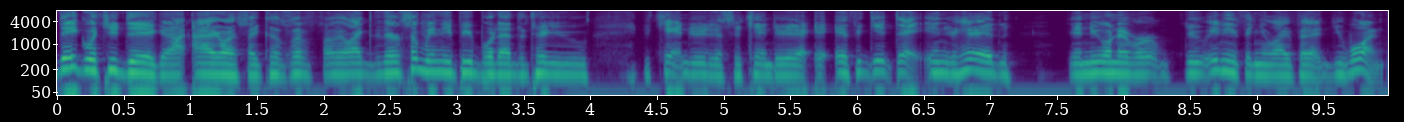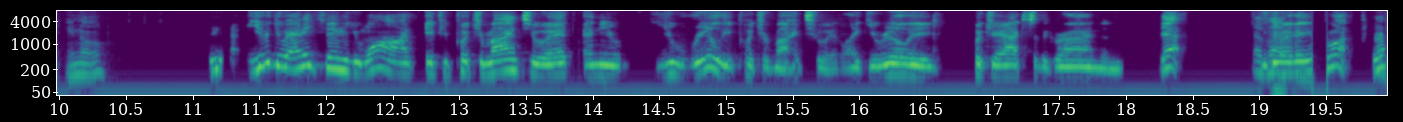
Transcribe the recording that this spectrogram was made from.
dig what you dig. I, I always say because if uh, like there's so many people that tell you you can't do this, you can't do that. If you get that in your head, then you will never do anything in life that you want. You know. You can do anything you want if you put your mind to it, and you you really put your mind to it. Like you really put your axe to the grind, and yeah, want. Sure.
